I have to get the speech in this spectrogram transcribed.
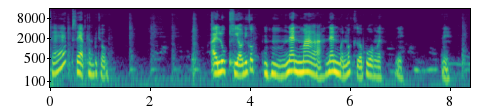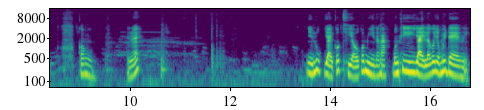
แซ่บแซ่บท่านผู้ชม ไอ้ลูกเขียวนี่ก็แน่นมากอะแน่นเหมือนมะเขือพวงเลย นี่ นี่กล้อง เห็นไหมนี่ลูกใหญ่ก็เขียวก็มีนะคะ บางทีใหญ่แล้วก็ยังไม่แดงนี่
